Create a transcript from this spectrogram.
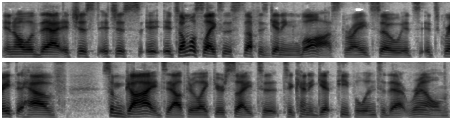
and all of that. It's just it's just it- it's almost like this stuff is getting lost, right? So it's it's great to have some guides out there like your site to to kind of get people into that realm.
